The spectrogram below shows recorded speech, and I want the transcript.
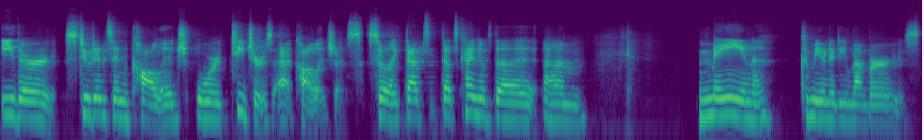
either students in college or teachers at colleges so like that's that's kind of the um, main community members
